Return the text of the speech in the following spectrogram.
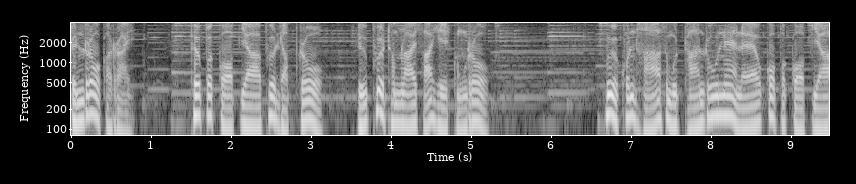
เป็นโรคอะไร เธอประกอบยาเพื่อดับโรค หรือเพื่อทำลายสาเหตุของโรค เมื่อค้นหาสมุดฐานรู้แน่แล้วก็ประกอบยา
